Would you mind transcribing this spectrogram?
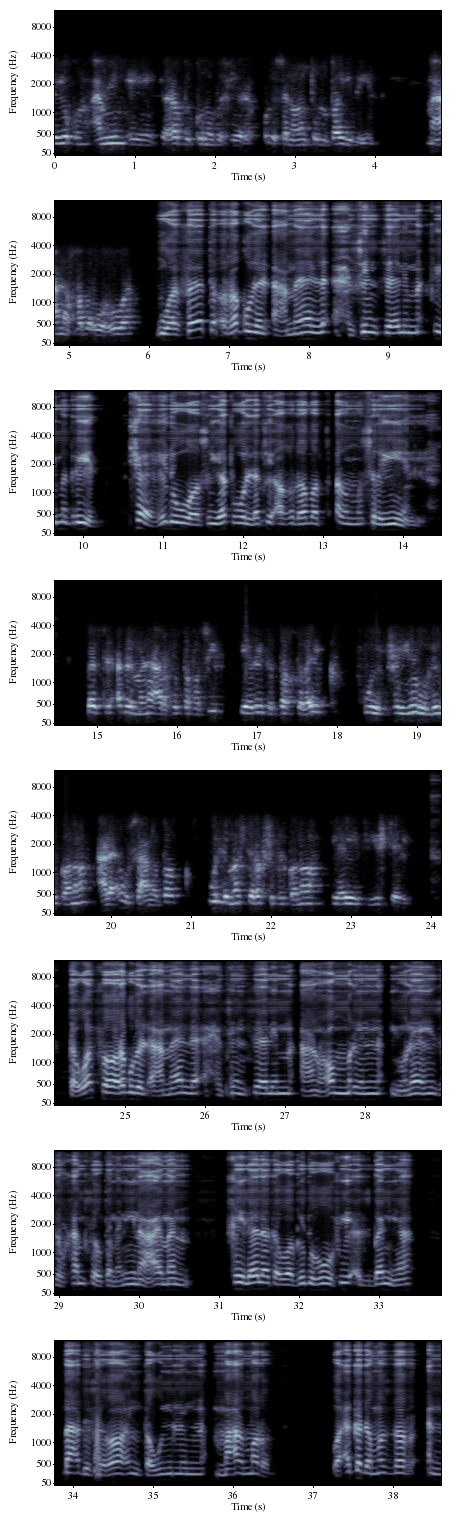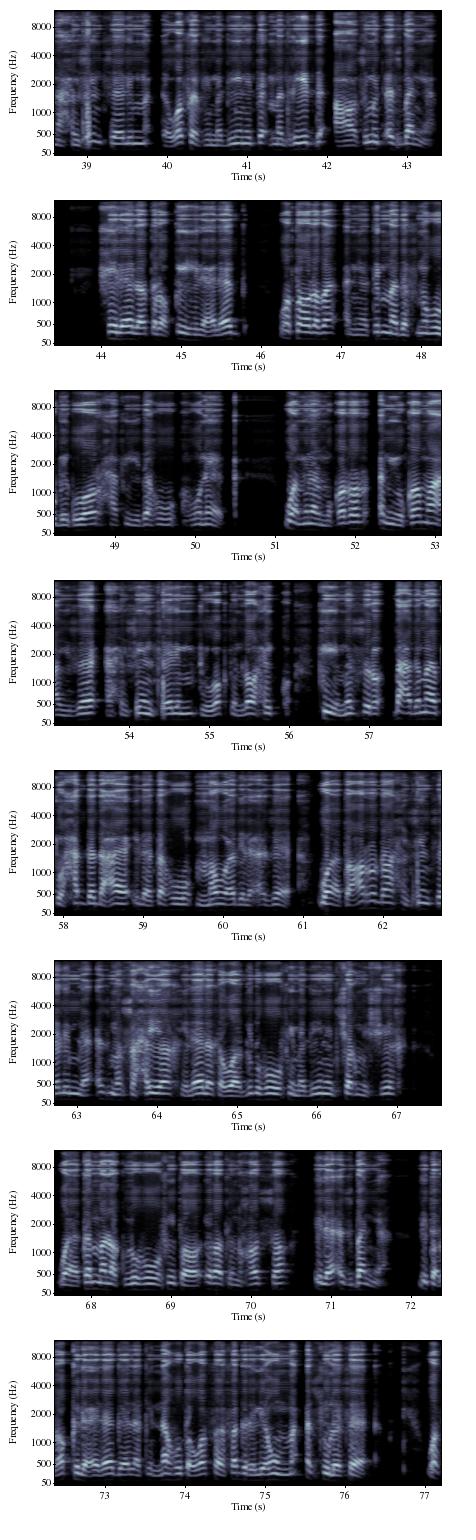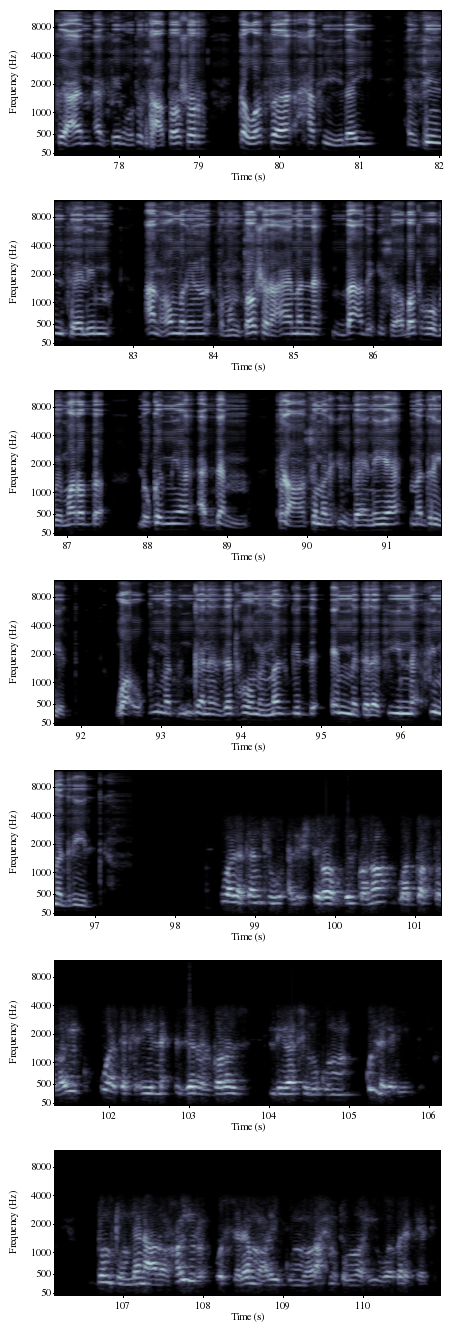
ازيكم عاملين إيه؟ يا رب تكونوا بخير. كل سنة وأنتم طيبين. معانا خبر وهو وفاة رجل الأعمال حسين سالم في مدريد. شاهدوا وصيته التي أغضبت المصريين. بس قبل ما نعرف التفاصيل يا ريت الضغط لايك وتشيروا للقناة على أوسع نطاق واللي ما اشتركش في القناة يا ريت يشترك. توفى رجل الأعمال حسين سالم عن عمر يناهز الخمسة وثمانين عاما خلال تواجده في أسبانيا بعد صراع طويل مع المرض. وأكد مصدر أن حسين سالم توفى في مدينة مدريد عاصمة أسبانيا خلال تلقيه العلاج وطالب أن يتم دفنه بجوار حفيده هناك. ومن المقرر أن يقام عزاء حسين سالم في وقت لاحق في مصر بعدما تحدد عائلته موعد العزاء. وتعرض حسين سالم لأزمة صحية خلال تواجده في مدينة شرم الشيخ وتم نقله في طائرة خاصة إلى أسبانيا لتلقي العلاج لكنه توفى فجر اليوم الثلاثاء. وفي عام 2019 توفى حفيدي حسين سالم عن عمر 18 عاما بعد إصابته بمرض لوكيميا الدم في العاصمة الإسبانية مدريد وأقيمت جنازته من مسجد إم 30 في مدريد. ولا تنسوا الاشتراك بالقناة والضغط لايك وتفعيل زر الجرس ليصلكم كل جديد. دمتم لنا على خير والسلام عليكم ورحمة الله وبركاته.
